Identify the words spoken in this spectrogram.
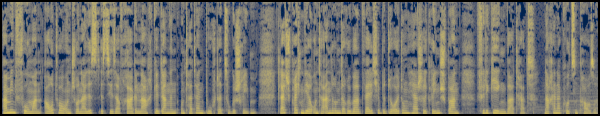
Armin Fuhrmann, Autor und Journalist, ist dieser Frage nachgegangen und hat ein Buch dazu geschrieben. Gleich sprechen wir unter anderem darüber, welche Bedeutung Herschel Greenspan für die Gegenwart hat. Nach einer kurzen Pause.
